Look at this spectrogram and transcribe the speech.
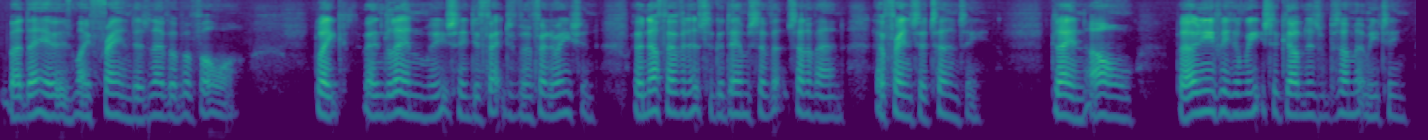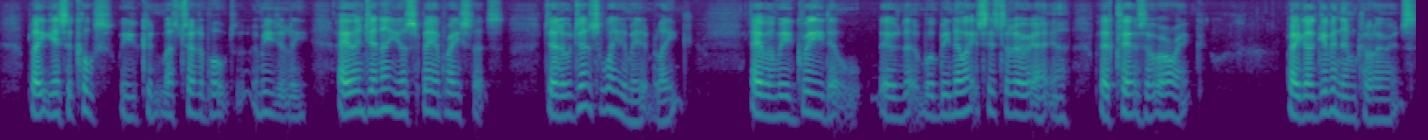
but there is my friend as never before. Blake and Glenn recently defected from the Federation with enough evidence to condemn Servalan, their friends to eternity. Glenn, oh, but only if we can reach the governor's summit meeting. Blake, yes, of course. We could, must teleport immediately. Aaron, Jenna, your spare bracelets. Jenna, just wait a minute, Blake. Aaron, we agreed that there would be no access to Lyria but a clearance of Orac. Blake, I've given them clearance.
